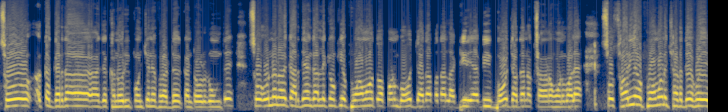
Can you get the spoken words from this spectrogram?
ਸੋ ਘੱਗਰ ਦਾ ਅੱਜ ਖਨੋਰੀ ਪਹੁੰਚੇ ਨੇ ਫਲੱਡ ਕੰਟਰੋਲ ਰੂਮ ਤੇ। ਸੋ ਉਹਨਾਂ ਨਾਲ ਕਰਦੇ ਹਾਂ ਗੱਲ ਕਿਉਂਕਿ ਅਫਵਾਹਾਂ ਤੋਂ ਆਪਾਂ ਨੂੰ ਬਹੁਤ ਜ਼ਿਆਦਾ ਪਤਾ ਲੱਗ ਹੀ ਰਿਹਾ ਵੀ ਬਹੁਤ ਜ਼ਿਆਦਾ ਨੁਕਸਾਨ ਹੋਣ ਵਾਲਾ ਸੋ ਸਾਰੀਆਂ ਅਫਵਾਹਾਂ ਨੂੰ ਛੱਡਦੇ ਹੋਏ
